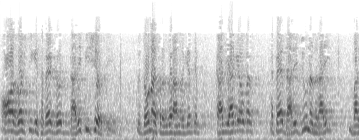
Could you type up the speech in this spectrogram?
اور روشنی کی سفید داری پیچھے ہوتی ہے۔ تو دونوں اس نظر آنے لگے تھے۔ کالی آگے ہو کر سفید داری جو نظر آئی، بس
